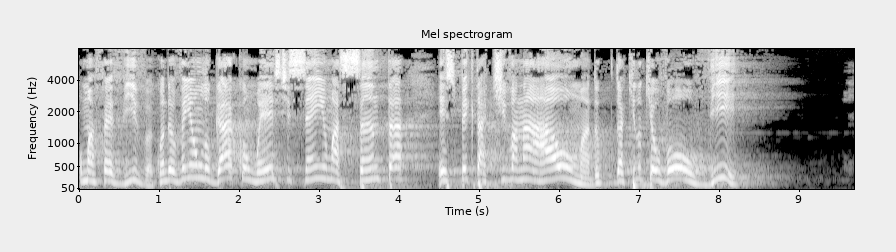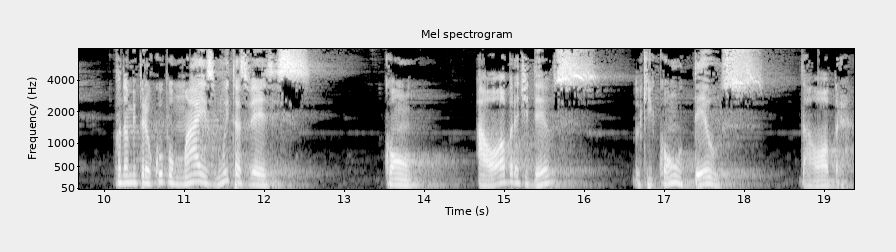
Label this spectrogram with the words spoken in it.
uma fé viva, quando eu venho a um lugar como este sem uma santa expectativa na alma do, daquilo que eu vou ouvir, quando eu me preocupo mais, muitas vezes, com a obra de Deus do que com o Deus da obra.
